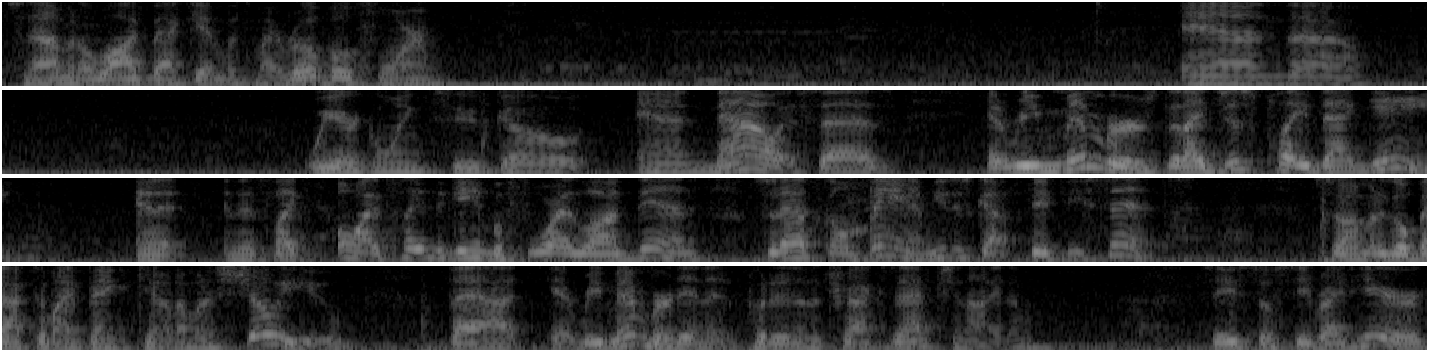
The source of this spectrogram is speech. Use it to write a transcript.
So now I'm going to log back in with my RoboForm. And uh, we are going to go, and now it says it remembers that I just played that game and it, and it's like, oh, I played the game before I logged in, so now it's going, bam, you just got 50 cents. So I'm going to go back to my bank account. I'm going to show you that it remembered and it put it in the transaction item. See, so see right here,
